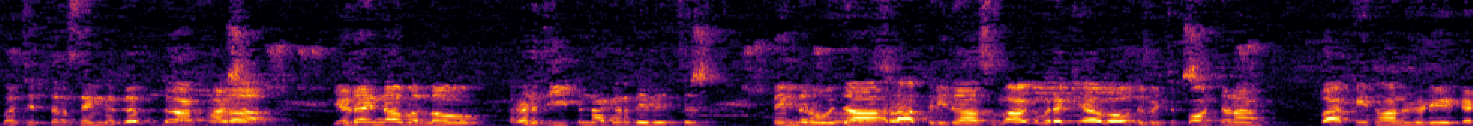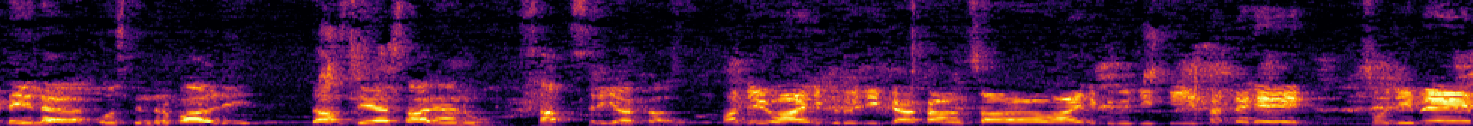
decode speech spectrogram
ਬਚਿੱਤਰ ਸਿੰਘ ਗੱਤਕਾ ਅਖਾੜਾ, ਜਿਹੜਾ ਇਹਨਾਂ ਵੱਲੋਂ ਰਣਜੀਤ ਨਗਰ ਦੇ ਵਿੱਚ ਤਿੰਨ ਰੋਜ਼ਾ ਰਾਤਰੀ ਦਾ ਸਮਾਗਮ ਰੱਖਿਆ ਵਾ, ਉਹਦੇ ਵਿੱਚ ਪਹੁੰਚਣਾ। ਬਾਕੀ ਤੁਹਾਨੂੰ ਜਿਹੜੀ ਡਿਟੇਲ ਹੈ, ਉਹ ਸਤਿੰਦਰਪਾਲ ਜੀ ਦੱਸਦੇ ਆ ਸਾਰਿਆਂ ਨੂੰ, ਸਤਿ ਸ੍ਰੀ ਅਕਾਲ। ਹਾਂਜੀ, ਵਾਹਿਗੁਰੂ ਜੀ ਕਾ ਖਾਲਸਾ, ਵਾਹਿਗੁਰੂ ਜੀ ਕੀ ਫਤਿਹ। ਸੋ ਜਿਵੇਂ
